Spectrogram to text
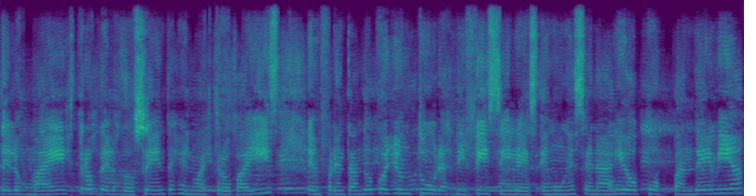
de los maestros, de los docentes en nuestro país, enfrentando coyunturas difíciles en un escenario post-pandemia,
